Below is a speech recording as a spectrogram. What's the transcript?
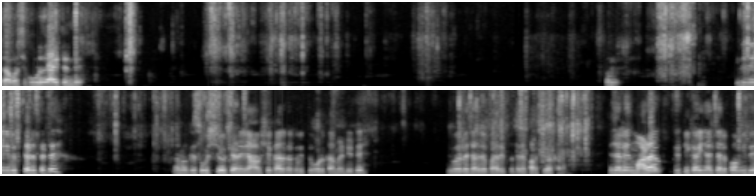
ഇതാ കുറച്ച് കൂടുതലായിട്ടുണ്ട്. അപ്പം ഇതിനെ ഇനി വിത്തെടുത്തിട്ട് നമുക്ക് സൂക്ഷിച്ച് വെക്കുകയാണ്. ഇനി ആവശ്യക്കാർക്കൊക്കെ വിത്ത് കൊടുക്കാൻ വേണ്ടിയിട്ട് ഇതുപോലുള്ള ചതുരപ്പയർ ഇപ്പം തന്നെ പറിച്ചു വെക്കണം. എന്നുവെച്ചാൽ മഴ കിട്ടിക്കഴിഞ്ഞാൽ ചിലപ്പം ഇത്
